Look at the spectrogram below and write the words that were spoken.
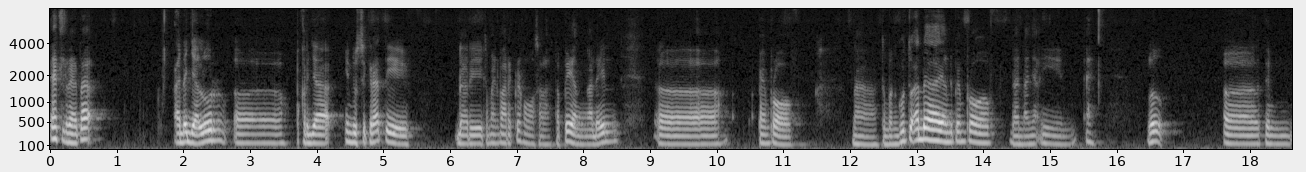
Eh ternyata ada jalur uh, pekerja industri kreatif dari Kemenparekraf kalau nggak salah. Tapi yang ngadain uh, pemprov nah teman gue tuh ada yang di pemprov dan nanyain eh lu uh, tim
